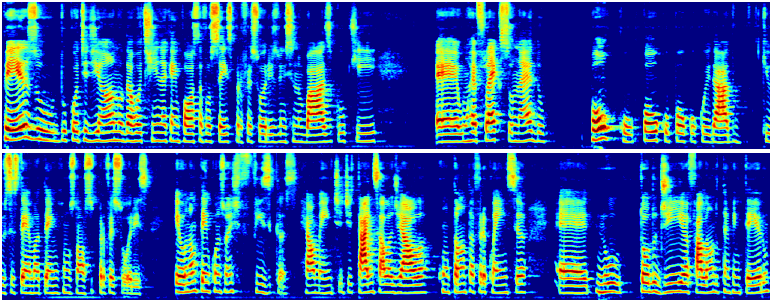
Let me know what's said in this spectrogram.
peso do cotidiano, da rotina que é imposta a vocês, professores do ensino básico, que é um reflexo né, do pouco, pouco, pouco cuidado que o sistema tem com os nossos professores. Eu não tenho condições físicas, realmente, de estar em sala de aula com tanta frequência, é, no todo dia, falando o tempo inteiro.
